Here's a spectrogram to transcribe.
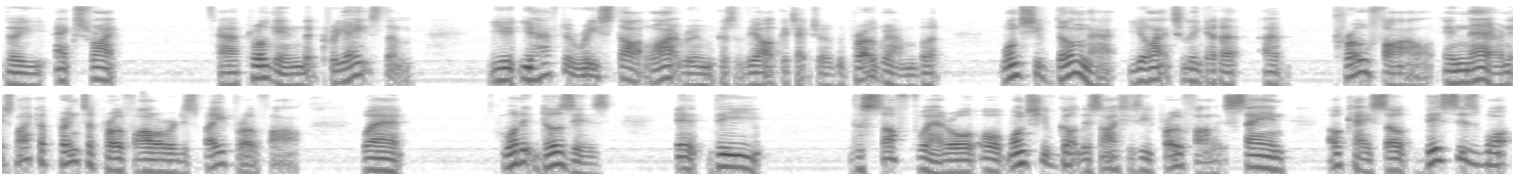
the X-Rite uh, plugin that creates them, you, you have to restart Lightroom because of the architecture of the program. But once you've done that, you'll actually get a, a profile in there. And it's like a printer profile or a display profile where what it does is it, the the software or, or once you've got this ICC profile, it's saying, okay, so this is what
